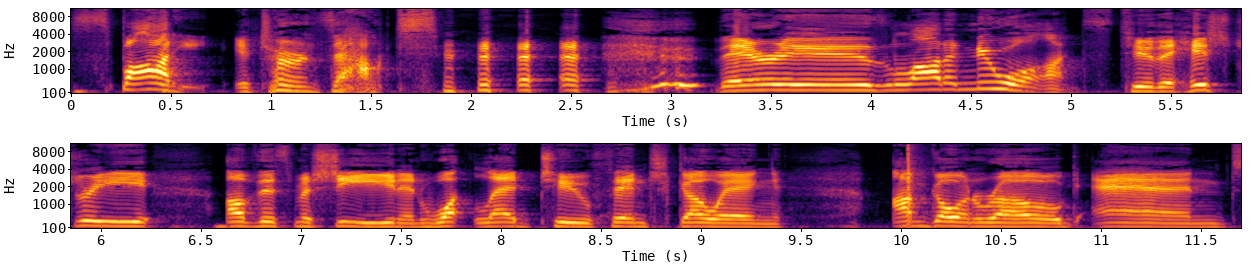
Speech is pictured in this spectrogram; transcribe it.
spotty, it turns out. there is a lot of nuance to the history of this machine and what led to Finch going, I'm going rogue and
